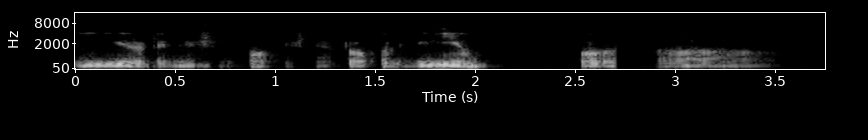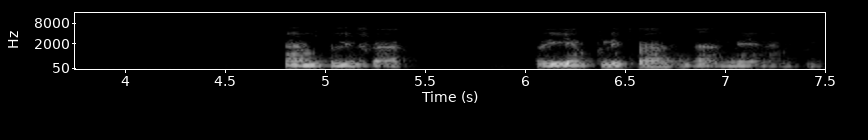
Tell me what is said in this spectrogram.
linear attenuation coefficient of aluminum for uh, amplifier, pre-amplifier, then main amplifier.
